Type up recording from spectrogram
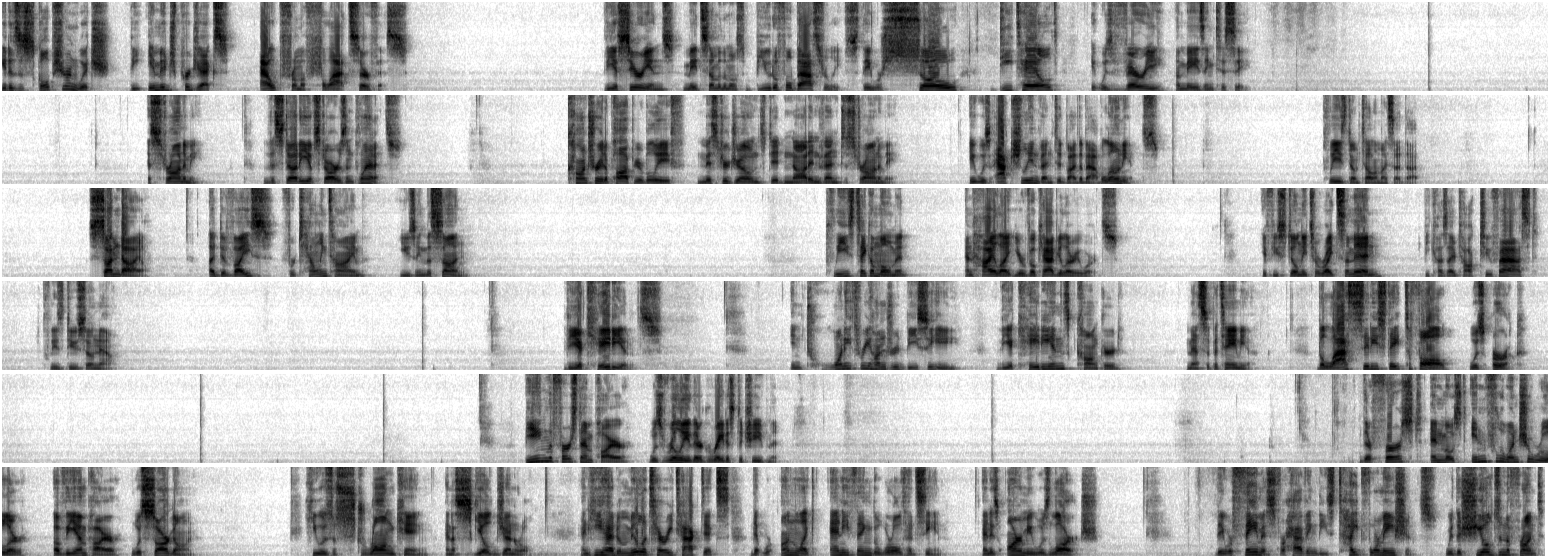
It is a sculpture in which the image projects out from a flat surface. The Assyrians made some of the most beautiful bas reliefs. They were so detailed, it was very amazing to see. Astronomy, the study of stars and planets. Contrary to popular belief, Mr. Jones did not invent astronomy. It was actually invented by the Babylonians. Please don't tell him I said that. Sundial, a device for telling time using the sun. Please take a moment and highlight your vocabulary words. If you still need to write some in, because I talked too fast, please do so now. The Akkadians. In 2300 BCE, the Akkadians conquered Mesopotamia. The last city-state to fall was Uruk. Being the first empire, was really their greatest achievement. Their first and most influential ruler of the empire was Sargon. He was a strong king and a skilled general, and he had military tactics that were unlike anything the world had seen, and his army was large. They were famous for having these tight formations with the shields in the front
